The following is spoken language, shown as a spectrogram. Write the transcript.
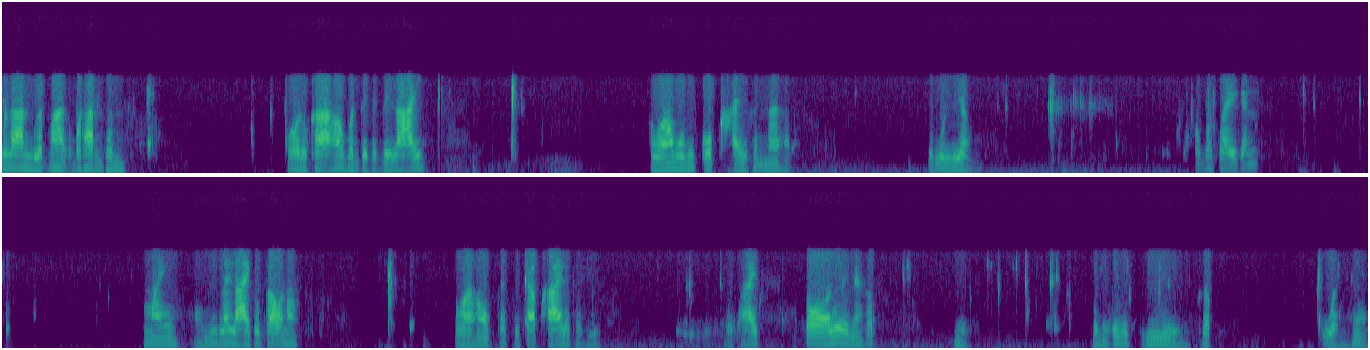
เวลานเบิดมากกับบ่ทันเพิ่นพอลูกค้าเขาเพิ่นเกิดจากได้หลายเพราะว่าผมมีกบขายขึ้นนะครับเป็นรุ่นเลี้ยง เขามาใส่กันไม่ของมีหลายๆกว่าเก่าเนาะเพราะว่าเขากติกับขายเลยกะทิไปขายต่อเลยนะครับนี่เป็นก็จะกินมือกับอ้วนแห้ง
